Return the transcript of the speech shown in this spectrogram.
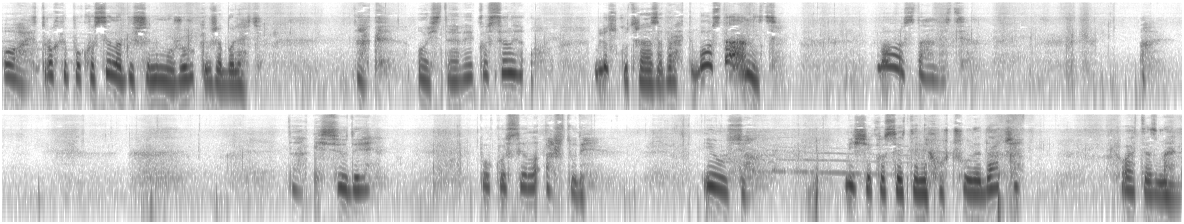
Ой, трохи покосила, більше не можу, руки вже болять. Так, ось те викосили. О, блюзку треба забрати, бо останеться. Бо останеться. Так, сюди покосила аж туди. І усе. Більше косити не хочу ледаче. Хватить з мене.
